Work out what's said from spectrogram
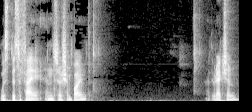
We specify an insertion point, a direction,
